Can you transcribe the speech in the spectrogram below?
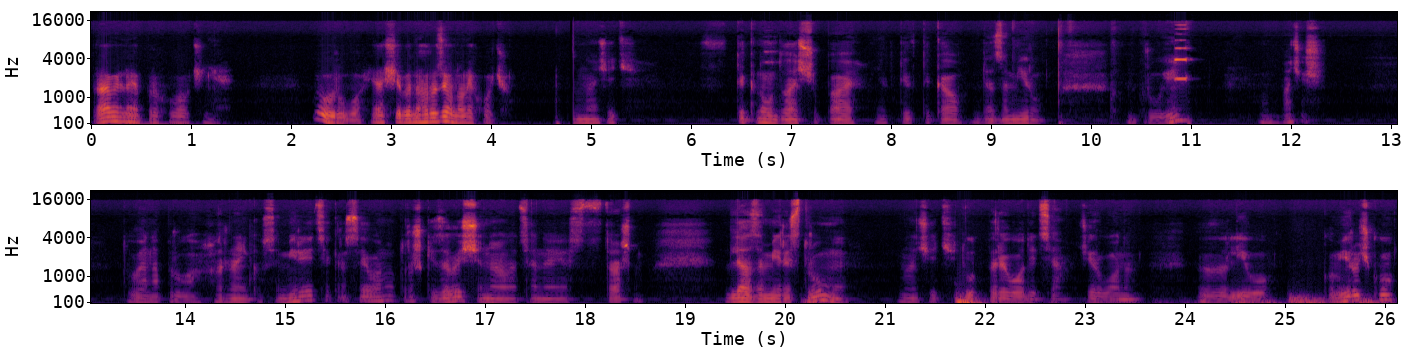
Правильно я порахував чи ні. Ну, грубо. Я ще би нагрузив, але не хочу. Значить, втикнув два щупа, як ти втикав для заміру напруги. Бачиш? Твоя напруга гарненько все міряється красиво. Ну, трошки завищена, але це не страшно. Для заміри струму, значить, тут переводиться червона в ліву комірочку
